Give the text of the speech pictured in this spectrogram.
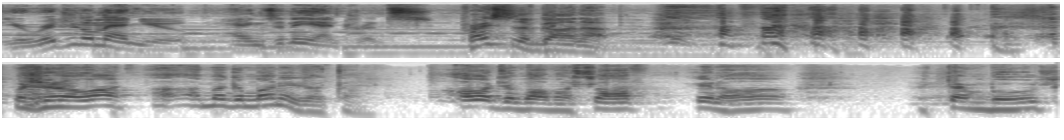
The original menu hangs in the entrance. Prices have gone up. but you know what? I, am making money that time. I was by myself, you know, 10 booths.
